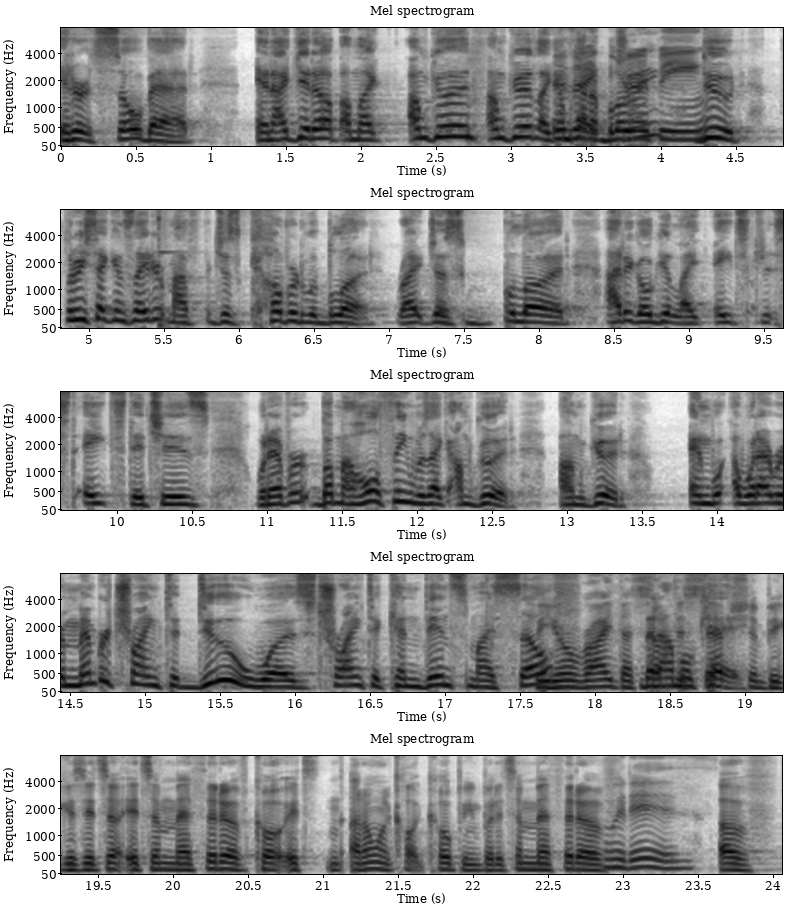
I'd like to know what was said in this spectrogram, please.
It hurt so bad. And I get up, I'm like, I'm good, I'm good. Like I'm It's kind of like blurry. dripping. Dude, three seconds later, my f- just covered with blood, right? Just blood. I had to go get like eight eight stitches, whatever. But my whole thing was like, I'm good, I'm good. and wh- what I remember trying to do was trying to convince myself But you're right. That's that I'm okay. self-deception because it's a it's a method of co- it's I don't want to call it coping, but it's a method of Oh, it is. of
